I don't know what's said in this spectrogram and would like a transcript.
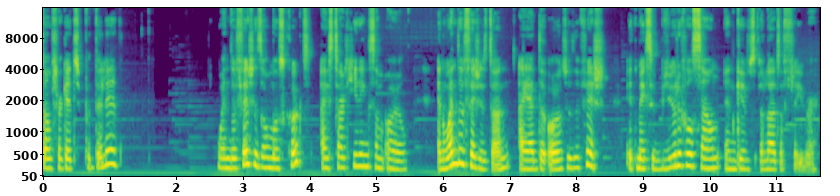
Don't forget to put the lid. When the fish is almost cooked, I start heating some oil. And when the fish is done, I add the oil to the fish. It makes a beautiful sound and gives a lot of flavor.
